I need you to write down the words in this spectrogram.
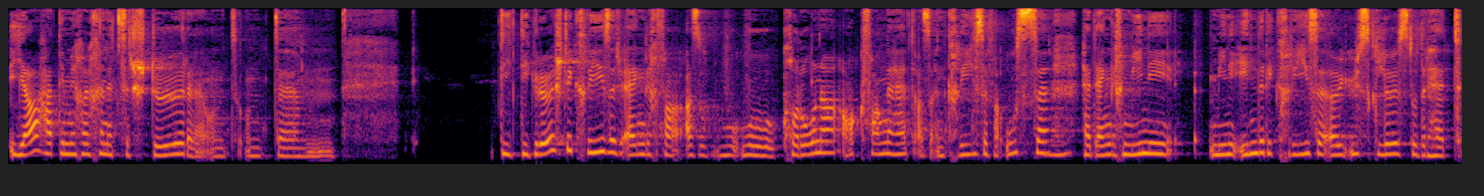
ja, hätte mich auch können zerstören. Und und ähm, die, die größte Krise ist eigentlich, von, also wo, wo, Corona angefangen hat, also eine Krise von außen, mhm. hat eigentlich meine, meine innere Krise ausgelöst oder hat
